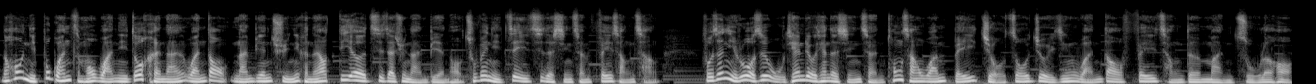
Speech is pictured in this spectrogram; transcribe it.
然后你不管怎么玩，你都很难玩到南边去，你可能要第二次再去南边哦，除非你这一次的行程非常长。否则，你如果是五天六天的行程，通常玩北九州就已经玩到非常的满足了哈。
